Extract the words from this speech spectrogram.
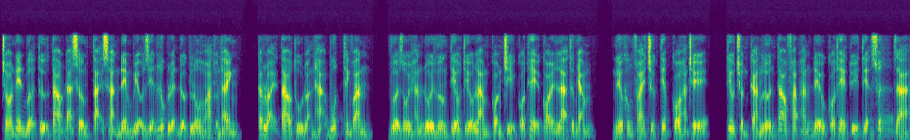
cho nên bữa tử tao đã sớm tại sàn đêm biểu diễn lúc luyện được lô hỏa thuần thanh, các loại tao thủ đoạn hạ bút thành văn, vừa rồi hắn đôi hướng tiểu thiếu làm còn chỉ có thể coi là thức nhắm, nếu không phải trực tiếp có hạn chế, tiêu chuẩn càng lớn tao pháp hắn đều có thể tùy tiện xuất ra.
